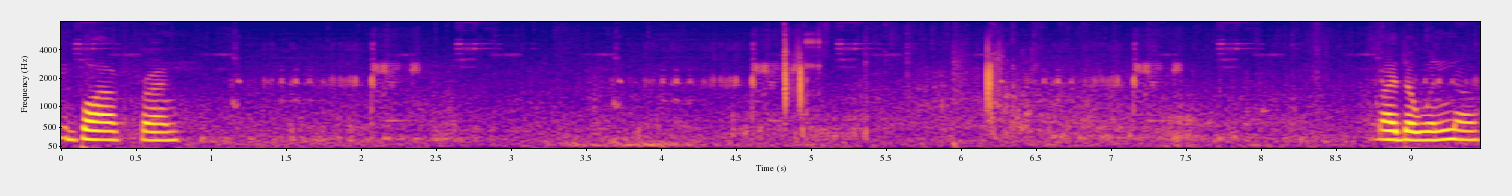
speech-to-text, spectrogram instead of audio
He bought a friend. By the window.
